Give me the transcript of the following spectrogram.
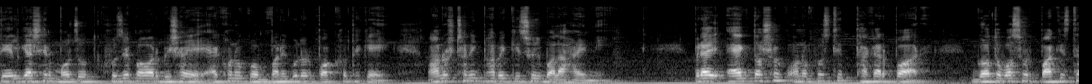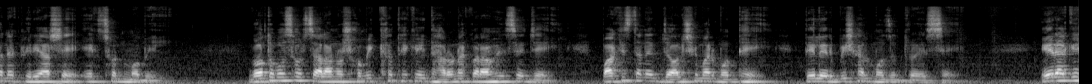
তেল গ্যাসের মজুদ খুঁজে পাওয়ার বিষয়ে এখনও কোম্পানিগুলোর পক্ষ থেকে আনুষ্ঠানিকভাবে কিছুই বলা হয়নি। প্রায় এক দশক অনুপস্থিত থাকার পর গত বছর পাকিস্তানে ফিরে আসে এক্সন মোবিল। গত বছর চালানো সমীক্ষা থেকেই ধারণা করা হয়েছে যে পাকিস্তানের জলসীমার মধ্যে তেলের বিশাল মজুদ রয়েছে। এর আগে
